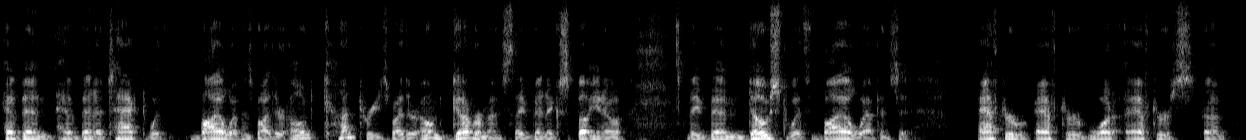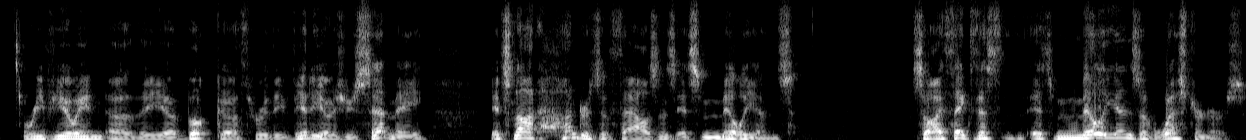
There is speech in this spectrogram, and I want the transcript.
have been have been attacked with bioweapons by their own countries, by their own governments. They've been exposed, you know, they've been dosed with bioweapons. After after what after uh, reviewing uh, the uh, book uh, through the videos you sent me, it's not hundreds of thousands; it's millions. So I think this it's millions of Westerners,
